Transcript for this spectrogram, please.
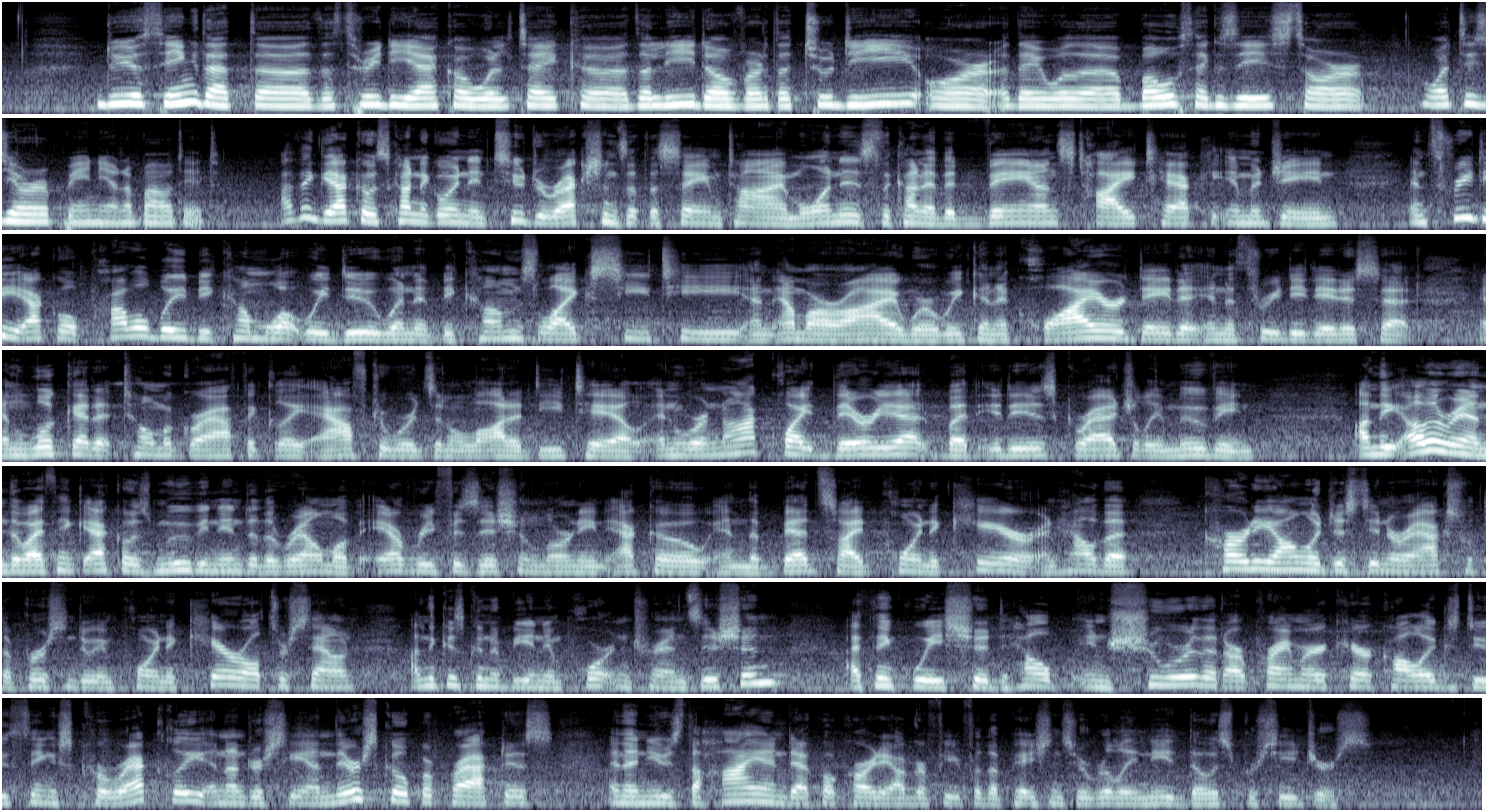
Do you think that uh, the 3D echo will take uh, the lead over the 2D, or they will uh, both exist, or what is your opinion about it? I think Echo is kind of going in two directions at the same time. One is the kind of advanced high-tech imaging, and 3D Echo will probably become what we do when it becomes like CT and MRI, where we can acquire data in a 3D data set and look at it tomographically afterwards in a lot of detail. And we're not quite there yet, but it is gradually moving. On the other end, though, I think echo is moving into the realm of every physician learning echo and the bedside point of care and how the cardiologist interacts with the person doing point of care ultrasound, I think is going to be an important transition. I think we should help ensure that our primary care colleagues do things correctly and understand their scope of practice and then use the high-end echocardiography for the patients who really need those procedures.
